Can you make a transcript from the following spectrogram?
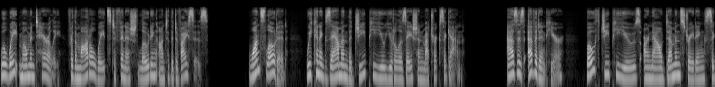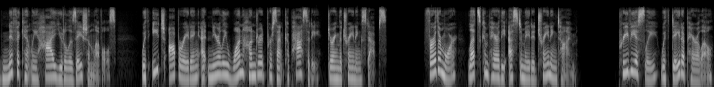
we'll wait momentarily for the model weights to finish loading onto the devices. Once loaded, we can examine the GPU utilization metrics again. As is evident here, both GPUs are now demonstrating significantly high utilization levels, with each operating at nearly 100% capacity during the training steps. Furthermore, let's compare the estimated training time. Previously, with data parallel,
